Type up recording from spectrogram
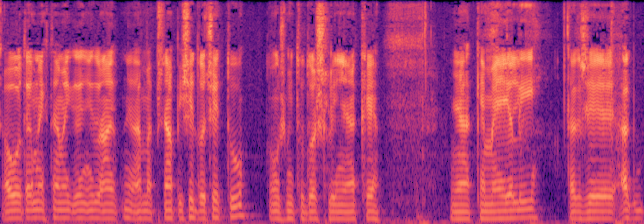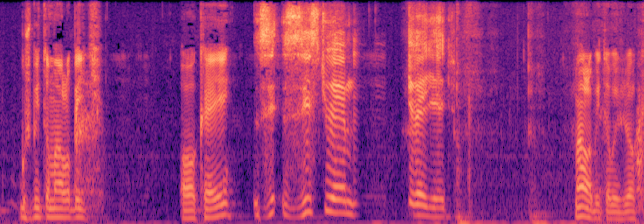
alebo tak nech tam niekto napíše do četu, už mi tu došli nejaké, nejaké maily, takže ak už by to malo byť OK. Z- zistujem vedieť. Malo by to byť OK.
